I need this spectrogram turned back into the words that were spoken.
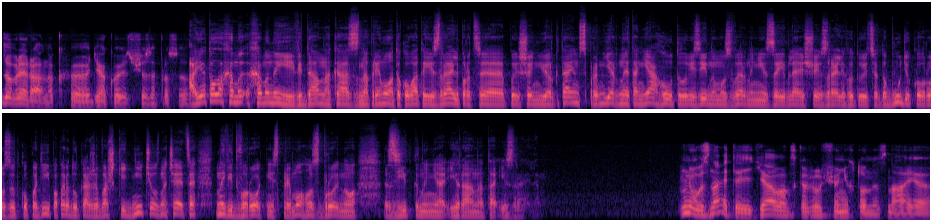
Добрий ранок. Е, Дякую, що запросили. Аятола Хам- Хаменеї віддав наказ напряму атакувати Ізраїль. Про це пише Нью-Йорк Таймс. Прем'єр Нетаньягу у телевізійному зверненні заявляє, що Ізраїль готується до будь-якого розвитку подій. Попереду каже важкі дні, що означає це невідворотність прямого збройного зіткнення Ірана та Ізраїля. Ну, ви знаєте, я вам скажу, що ніхто не знає,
